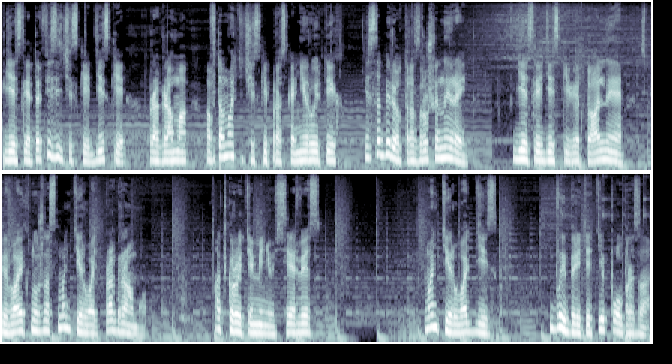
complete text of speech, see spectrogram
Если это физические диски, программа автоматически просканирует их и соберет разрушенный RAID. Если диски виртуальные, сперва их нужно смонтировать программу. Откройте меню «Сервис», «Монтировать диск», выберите тип образа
